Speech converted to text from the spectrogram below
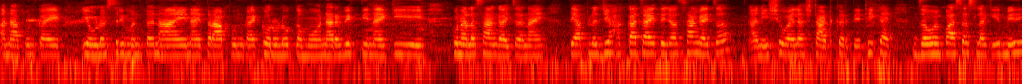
आणि आपण काय एवढं श्रीमंत नाही नाहीतर आपण काय करोडो कमवणार व्यक्ती नाही की कुणाला सांगायचं नाही. ते आपलं जे हक्काचं आहे त्याच्यावर सांगायचं आणि शिवायला स्टार्ट करते. ठीक आहे? जवळपास असला की मी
